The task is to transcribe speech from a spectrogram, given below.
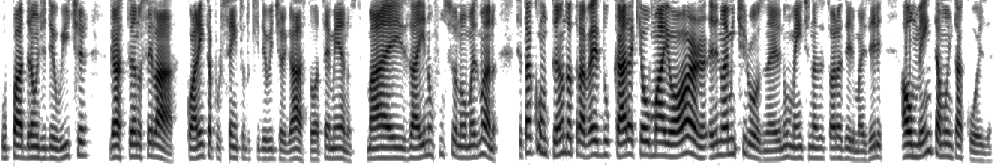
o padrão de The Witcher, gastando, sei lá, 40% do que The Witcher gasta, ou até menos. Mas aí não funcionou. Mas, mano, você tá contando através do cara que é o maior. Ele não é mentiroso, né? Ele não mente nas histórias dele, mas ele aumenta muita coisa.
